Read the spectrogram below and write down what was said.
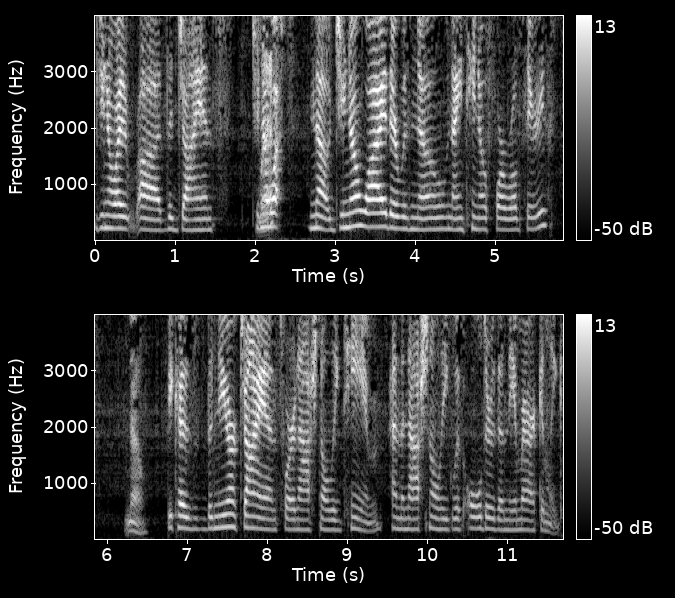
Do you know why uh, the Giants? Do you know what? No. Do you know why there was no 1904 World Series? No. Because the New York Giants were a National League team, and the National League was older than the American League.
